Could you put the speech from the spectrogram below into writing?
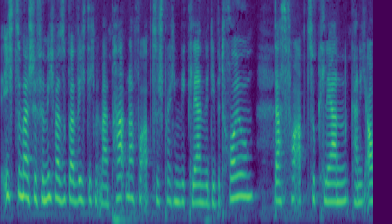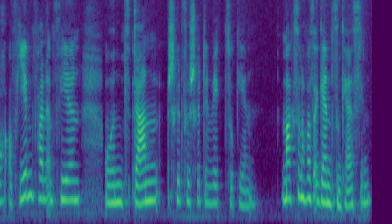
Ich zum Beispiel, für mich war super wichtig, mit meinem Partner vorab zu sprechen, wie klären wir die Betreuung. Das vorab zu klären, kann ich auch auf jeden Fall empfehlen und dann Schritt für Schritt den Weg zu gehen. Magst du noch was ergänzen, Kerstin?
